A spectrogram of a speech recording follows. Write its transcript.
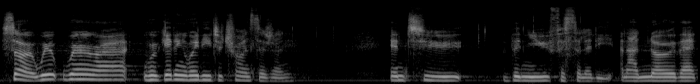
So we're, we're, uh, we're getting ready to transition into the new facility. And I know that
